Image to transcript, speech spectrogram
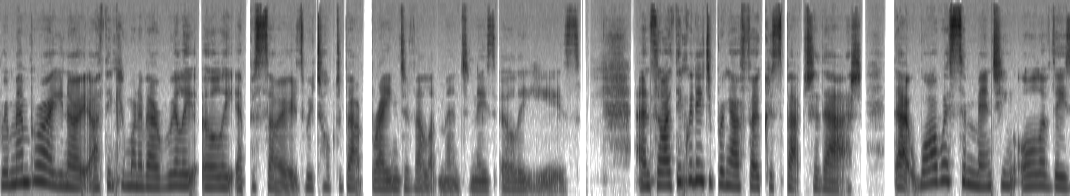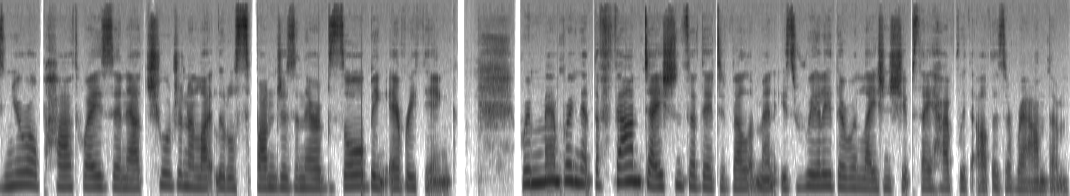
remember, you know, I think in one of our really early episodes we talked about brain development in these early years. And so I think we need to bring our focus back to that. That while we're cementing all of these neural pathways and our children are like little sponges and they're absorbing everything, remembering that the foundations of their development is really the relationships they have with others around them.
